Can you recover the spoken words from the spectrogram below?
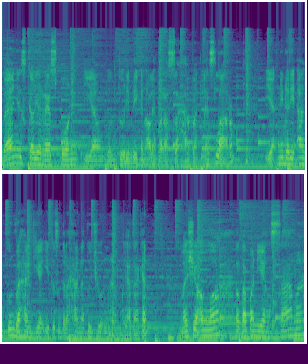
Banyak sekali respon yang tentu diberikan oleh para sahabat Leslar Yakni dari akun Bahagia Itu Sederhana 76 mengatakan Masya Allah, tatapan yang sama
